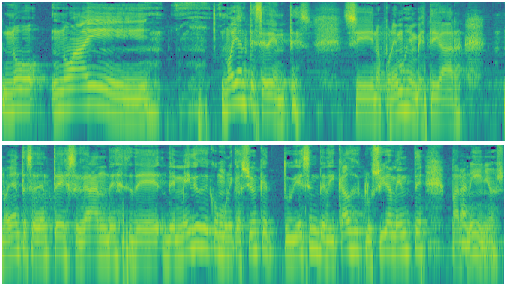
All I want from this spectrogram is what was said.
No, no hay no hay antecedentes. Si nos ponemos a investigar, no hay antecedentes grandes de, de medios de comunicación que tuviesen dedicados exclusivamente para niños.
